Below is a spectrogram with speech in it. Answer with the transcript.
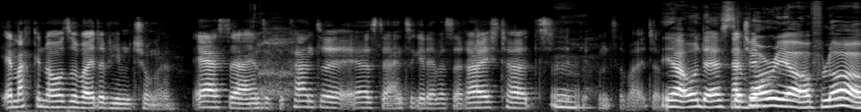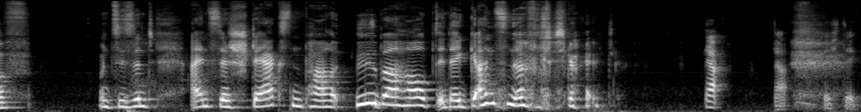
er macht genauso weiter wie im Dschungel. Er ist der einzig Bekannte, er ist der Einzige, der was erreicht hat und so weiter. Ja, und er ist der Natürlich- Warrior of Love. Und sie sind eins der stärksten Paare überhaupt in der ganzen Öffentlichkeit. Ja, ja, richtig.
